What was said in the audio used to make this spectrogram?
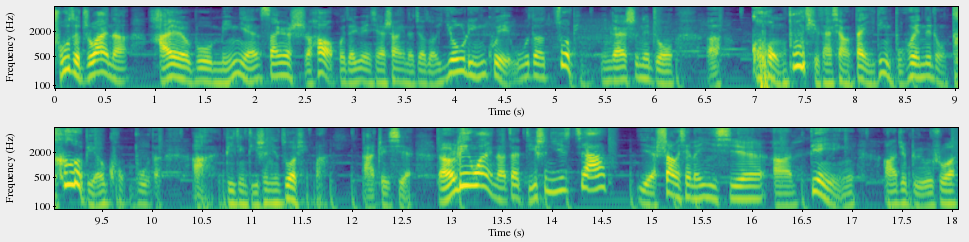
除此之外呢，还有一部明年三月十号会在院线上映的，叫做《幽灵鬼屋》的作品，应该是那种呃恐怖题材像，但一定不会那种特别恐怖的啊，毕竟迪士尼作品嘛啊这些。然后另外呢，在迪士尼家也上线了一些啊电影啊，就比如说《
